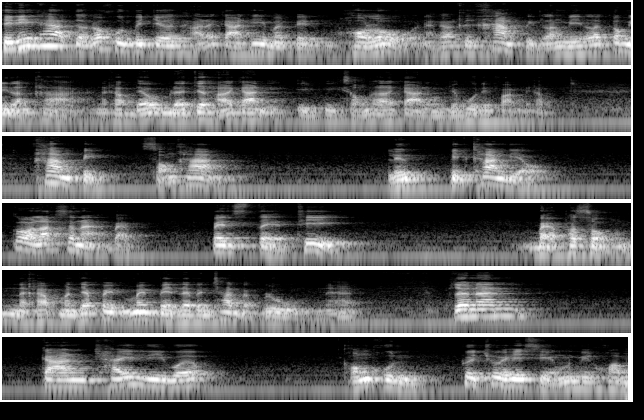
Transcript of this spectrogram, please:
ทีนี้ถ้าเกิดว่าคุณไปเจอสถานการณ์ที่มันเป็นฮอลโลนะครับคือข้างปิดหลังนี้แล้วก็มีหลังคานะครับเดี๋ยวเดี๋ยวเจะสถานการณ์อีกอีกอีกสองสถานการณ์ผมจะพูดให้ฟังนะครับ ข้างปิด สองข้าง หรือปิดข้างเดียว ก็ลักษณะแบบเป็นสเตทที่แบบผสมนะครับ มันจะไม่ไม่เป็น d ด m ม n ชันแบบรูมนะฮะเพราะฉะนั้นการใช้รีเวิร์บของคุณเพื่อช่วยให้เสียงมันมีความ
